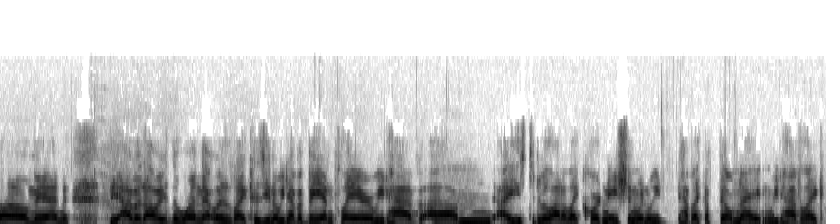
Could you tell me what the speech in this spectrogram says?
oh man, see, I was always the one that was like, because you know we'd have a band player, we'd have. Um, I used to do a lot of like coordination when we'd have like a film night, and we'd have like,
